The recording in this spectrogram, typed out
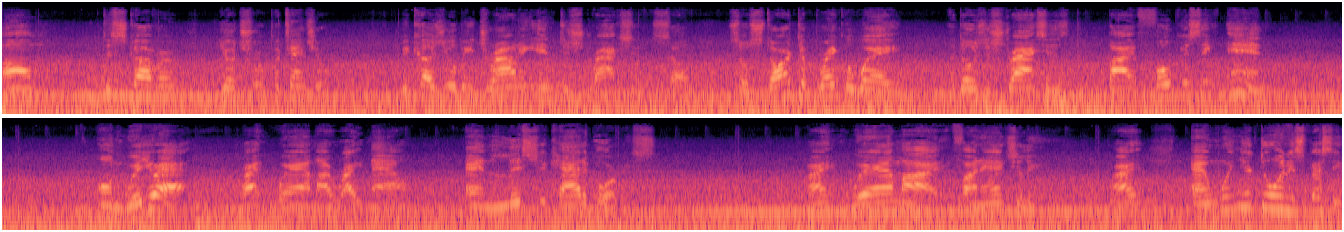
um, discover your true potential because you'll be drowning in distractions. So, so start to break away those distractions by focusing in on where you're at, right? Where am I right now? And list your categories, right? Where am I financially, right? And when you're doing, especially,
